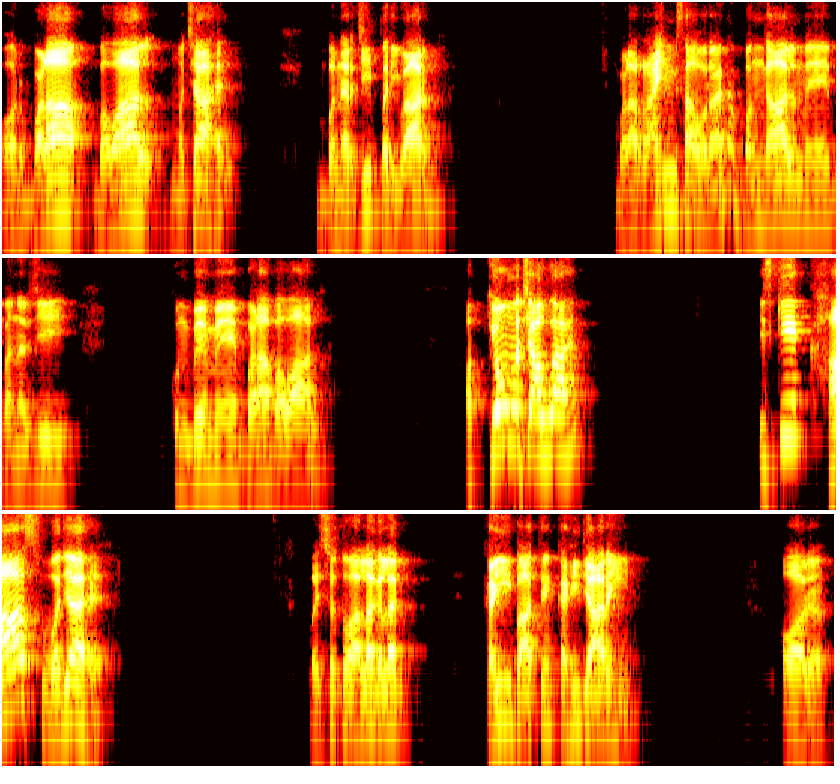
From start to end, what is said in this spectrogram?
और बड़ा बवाल मचा है बनर्जी परिवार में। बड़ा राइम सा हो रहा है ना, बंगाल में बनर्जी कुंबे में बड़ा बवाल। और क्यों मचा हुआ है? इसकी एक खास वजह है। वैसे तो अलग अलग कई बातें कही जा रही हैं। और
